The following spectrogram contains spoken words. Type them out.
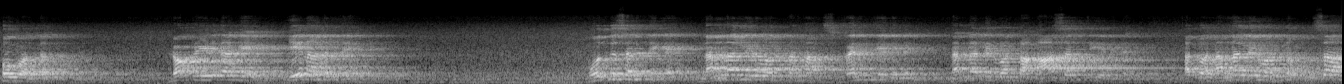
ಹೋಗುವಂಥದ್ದು ಡಾಕ್ಟರ್ ಹೇಳಿದಾಗೆ ಏನಾಗುತ್ತೆ ಒಂದು ಸರ್ತಿಗೆ ನನ್ನಲ್ಲಿರುವಂತಹ ಸ್ಟ್ರೆಂತ್ ಏನಿದೆ ನನ್ನಲ್ಲಿರುವಂತಹ ಆಸಕ್ತಿ ಏನಿದೆ ಅಥವಾ ನನ್ನಲ್ಲಿರುವಂತಹ ಉತ್ಸಾಹ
